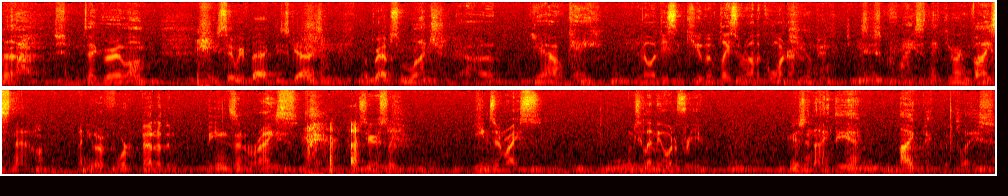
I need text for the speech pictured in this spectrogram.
Ah, shouldn't take very long. You say we bag these guys and go grab some lunch. Uh, yeah, okay. I know a decent Cuban place around the corner. Cuban. Jesus Christ, Nick, you're in Vice now. I knew have worked better than beans and rice. Seriously? Beans and rice. Why don't you let me order for you? Here's an idea. I pick the place.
